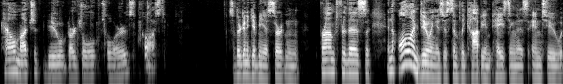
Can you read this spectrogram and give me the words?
how much do virtual tours cost? So they're going to give me a certain prompt for this. And all I'm doing is just simply copy and pasting this into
